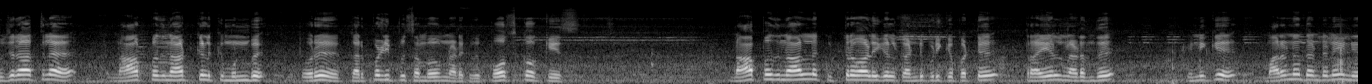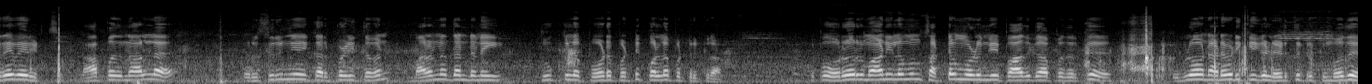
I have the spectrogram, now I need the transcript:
குஜராத்தில் நாற்பது நாட்களுக்கு முன்பு ஒரு கற்பழிப்பு சம்பவம் நடக்குது போஸ்கோ கேஸ் நாற்பது நாளில் குற்றவாளிகள் கண்டுபிடிக்கப்பட்டு ட்ரையல் நடந்து இன்றைக்கி மரண தண்டனை நிறைவேறிடுச்சு. நாற்பது நாளில் ஒரு சிறுமியை கற்பழித்தவன் மரண தண்டனை தூக்கில் போடப்பட்டு கொல்லப்பட்டிருக்கிறான். இப்போ ஒரு ஒரு மாநிலமும் சட்டம் ஒழுங்கை பாதுகாப்பதற்கு இவ்வளோ நடவடிக்கைகள் எடுத்துகிட்டு இருக்கும்போது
